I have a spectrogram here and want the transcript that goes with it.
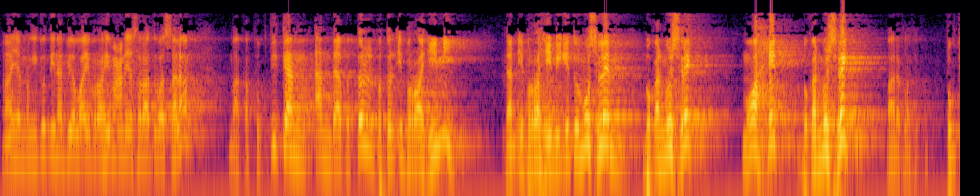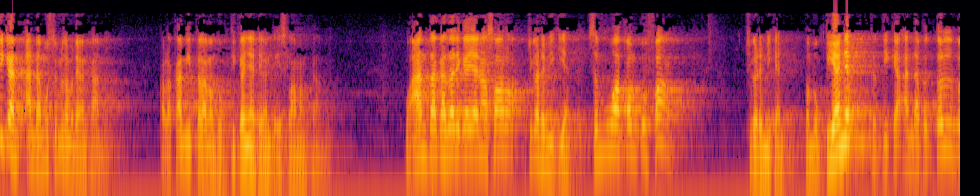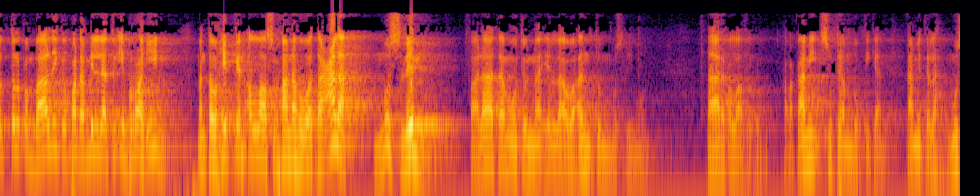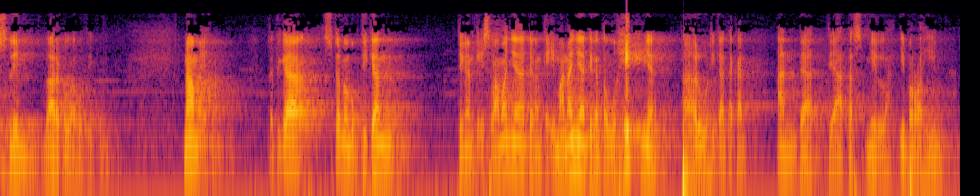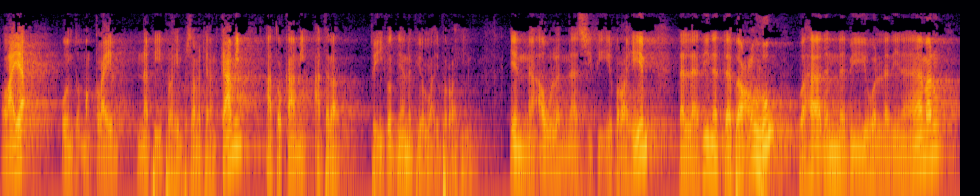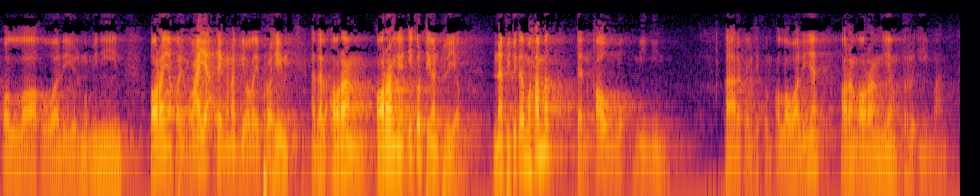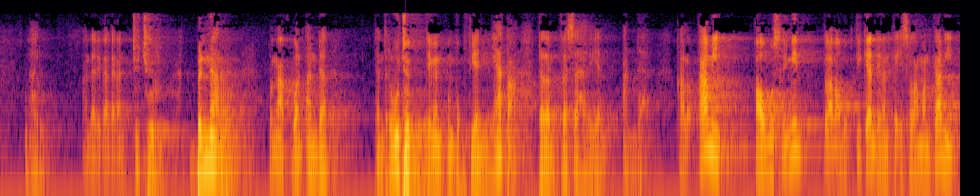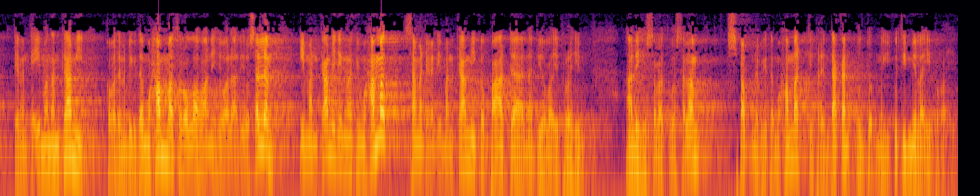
nah, yang mengikuti Nabi Allah Ibrahim alaihissalatu wassalam, maka buktikan anda betul-betul Ibrahimi, dan Ibrahimi itu Muslim, bukan musyrik, muahid, bukan musyrik. Barakallahu Buktikan anda Muslim bersama dengan kami. Kalau kami telah membuktikannya dengan keislaman kami. Wa anta kadzalika ya Nasara juga demikian. Semua kaum kufar juga demikian. Pembuktiannya ketika Anda betul-betul kembali kepada millatu Ibrahim, mentauhidkan Allah Subhanahu wa taala, muslim, fala tamutunna illa wa antum muslimun. Barakallahu fikum. Kalau kami sudah membuktikan kami telah muslim, barakallahu fikum. Nama ya Ketika sudah membuktikan dengan keislamannya, dengan keimanannya, dengan tauhidnya, baru dikatakan Anda di atas milah Ibrahim. Layak untuk mengklaim Nabi Ibrahim bersama dengan kami atau kami adalah pengikutnya Nabi Allah Ibrahim. Inna awlan nasi fi Ibrahim lalladzina taba'uhu wa hadan nabiyyu walladzina amanu wallahu waliyul mu'minin. Orang yang paling layak dengan Nabi Allah Ibrahim adalah orang-orang yang ikut dengan beliau. Nabi kita Muhammad dan kaum mukminin. Barakallahu Allah walinya orang-orang yang beriman. Baru Anda dikatakan jujur, benar pengakuan Anda dan terwujud dengan pembuktian nyata dalam keseharian Anda. Kalau kami kaum muslimin telah membuktikan dengan keislaman kami, dengan keimanan kami kepada Nabi kita Muhammad sallallahu alaihi wasallam, iman kami dengan Nabi Muhammad sama dengan iman kami kepada Nabi Allah Ibrahim alaihi salatu wasallam sebab Nabi kita Muhammad diperintahkan untuk mengikuti milah Ibrahim.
